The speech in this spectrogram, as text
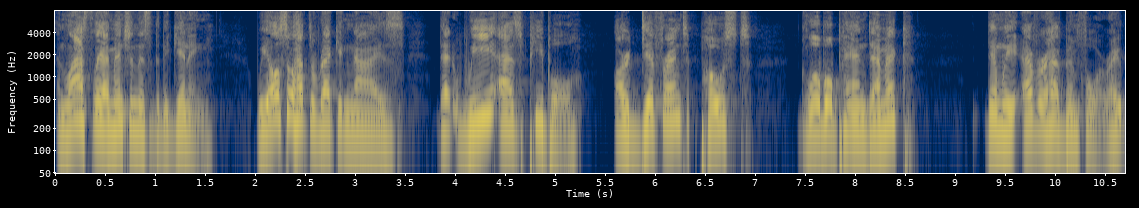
And lastly, I mentioned this at the beginning. We also have to recognize that we as people are different post global pandemic than we ever have been before, right?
